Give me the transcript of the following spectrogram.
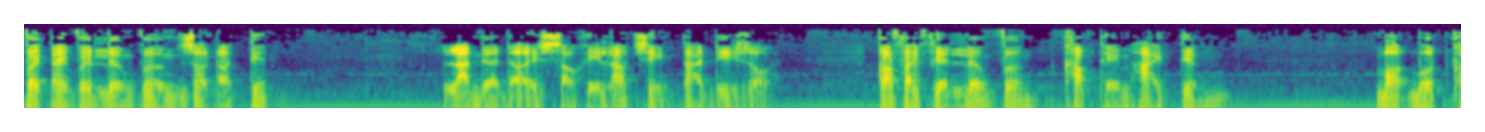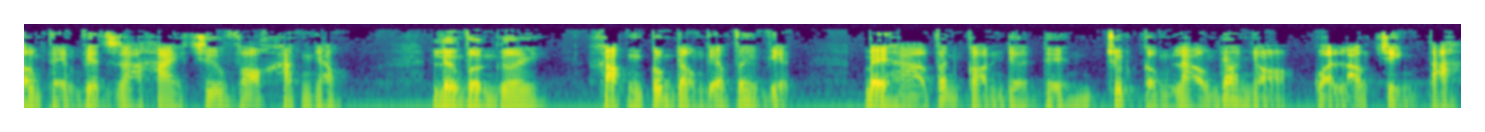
Với tay với lương vương rồi nói tiếp. Là nửa đợi sau khi lão trình ta đi rồi, Còn phải phiền lương vương Khóc thêm hai tiếng. Một bút không thể viết ra hai chữ võ khác nhau. Lương vương người Khóc cũng đồng nghĩa với việc Bề hạ vẫn còn nhớ đến Chút công lao nho nhỏ của lão trình ta.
